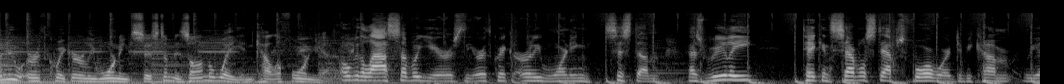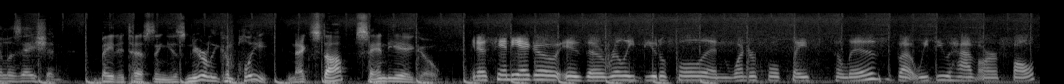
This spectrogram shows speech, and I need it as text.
A new earthquake early warning system is on the way in California. Over the last several years, the earthquake early warning system has really taken several steps forward to become realization. Beta testing is nearly complete. Next stop, San Diego. You know, San Diego is a really beautiful and wonderful place to live, but we do have our faults,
